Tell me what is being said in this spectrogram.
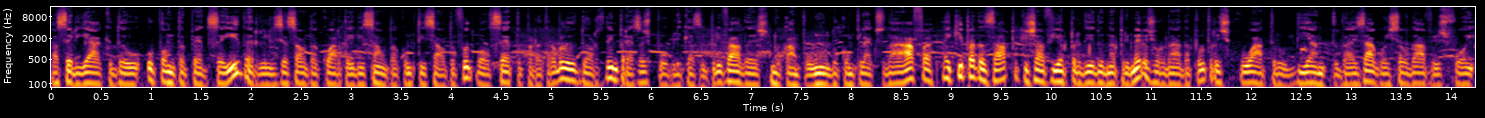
A Série A que deu o pontapé de saída a realização da quarta edição da competição de futebol 7 para trabalhadores de empresas públicas e privadas. No campo 1 do complexo da AFA, a equipa da ZAP, que já havia perdido na primeira jornada por 3-4 diante das Águas Saudáveis, foi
